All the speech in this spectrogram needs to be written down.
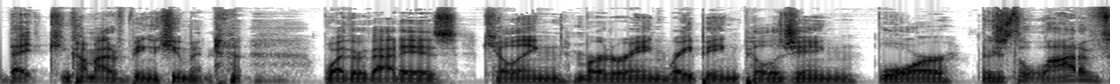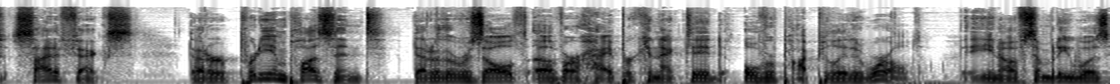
that can come out of being a human, whether that is killing, murdering, raping, pillaging, war. There's just a lot of side effects that are pretty unpleasant that are the result of our hyper-connected, overpopulated world. You know, if somebody was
